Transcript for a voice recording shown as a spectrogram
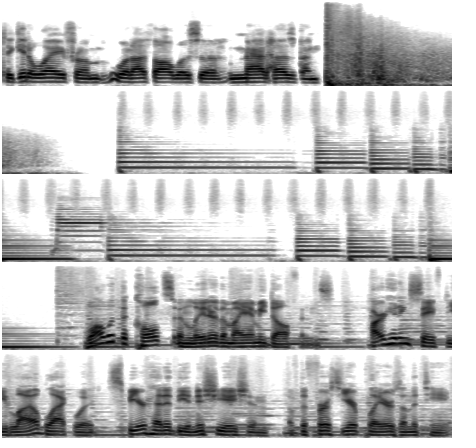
to get away from what I thought was a mad husband. While with the Colts and later the Miami Dolphins, Hard hitting safety Lyle Blackwood spearheaded the initiation of the first year players on the team.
